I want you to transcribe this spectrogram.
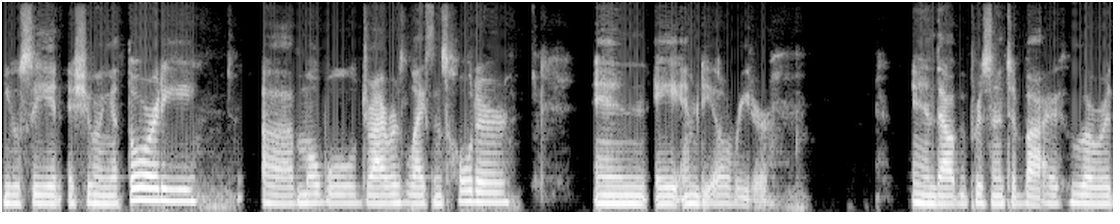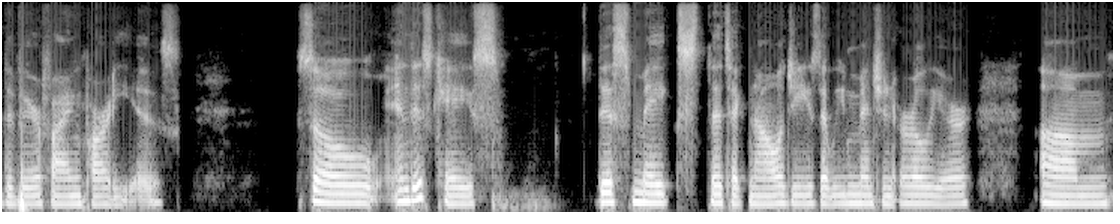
You'll see an issuing authority, a mobile driver's license holder, and a MDL reader. And that will be presented by whoever the verifying party is. So in this case, this makes the technologies that we mentioned earlier um,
